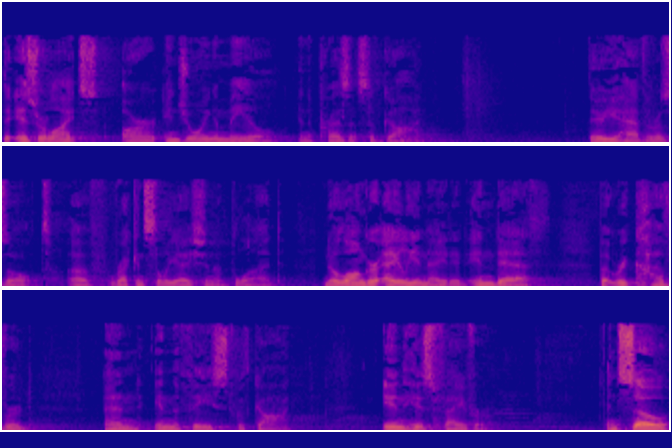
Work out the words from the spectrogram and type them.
the Israelites are enjoying a meal in the presence of God. There you have the result of reconciliation of blood no longer alienated in death, but recovered and in the feast with God, in His favor. And so,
